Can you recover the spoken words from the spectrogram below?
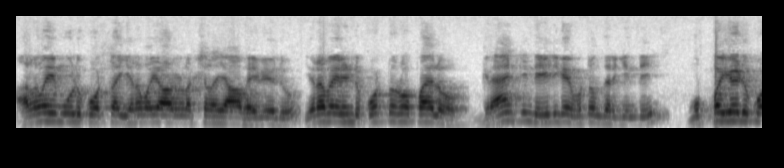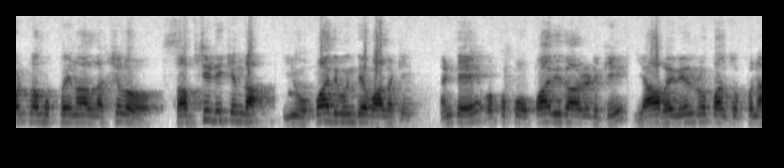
అరవై మూడు కోట్ల ఇరవై ఆరు లక్షల యాభై వేలు ఇరవై రెండు కోట్ల రూపాయలు గ్రాంట్ ఇన్ ఎయిడ్గా ఇవ్వటం జరిగింది. ముప్పై ఏడు కోట్ల ముప్పై నాలుగు లక్షలు సబ్సిడీ కింద ఈ ఉపాధి ఉండే వాళ్ళకి అంటే ఒక్కొక్క ఉపాధిదారుడికి యాభై వేల రూపాయల చొప్పున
